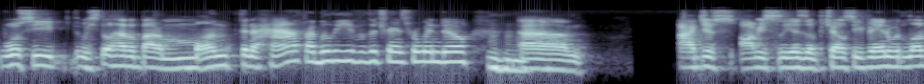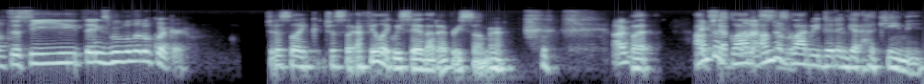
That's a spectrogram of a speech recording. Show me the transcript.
we'll see. We still have about a month and a half, I believe, of the transfer window. Mm-hmm. Um, I just obviously, as a Chelsea fan, would love to see things move a little quicker. Just like, just like, I feel like we say that every summer. but I'm just glad. I'm just summer. glad we didn't get Hakimi.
